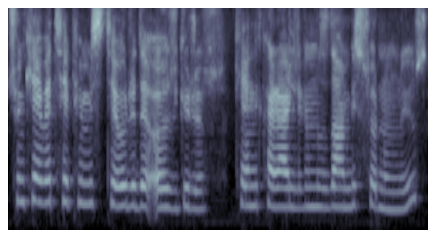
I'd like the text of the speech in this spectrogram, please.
Çünkü evet hepimiz teoride özgürüz. Kendi kararlarımızdan bir sorumluyuz.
